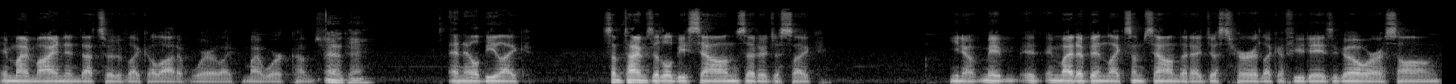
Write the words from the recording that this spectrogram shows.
in my mind, and that's sort of like a lot of where like my work comes from Okay. and it'll be like sometimes it'll be sounds that are just like you know maybe it, it might have been like some sound that i just heard like a few days ago or a song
